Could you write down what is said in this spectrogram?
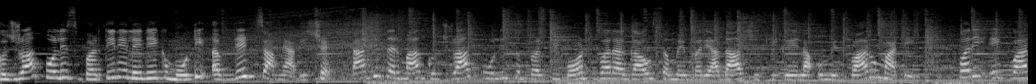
ગુજરાત પોલીસ ભરતીને લઈને એક મોટી અપડેટ સામે આવી છે. તાજેતરમાં ગુજરાત પોલીસ ભરતી બોર્ડ દ્વારા અગાઉ સમય મર્યાદા ચૂકી ગયેલા ઉમેદવારો માટે ફરી એકવાર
